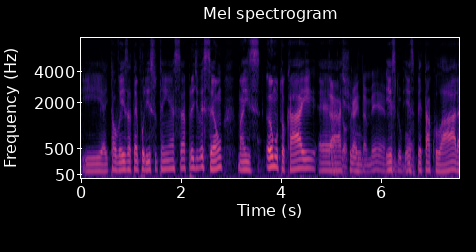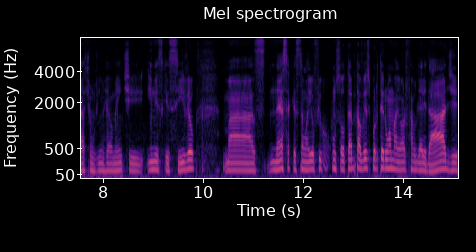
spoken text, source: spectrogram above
E aí talvez até por isso tenha essa predileção, mas amo Tokai, é, Tá, acho Tokai também é es- espetacular, acho um vinho realmente inesquecível. Mas nessa questão aí eu fico com o Solterno, talvez por ter uma maior familiaridade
